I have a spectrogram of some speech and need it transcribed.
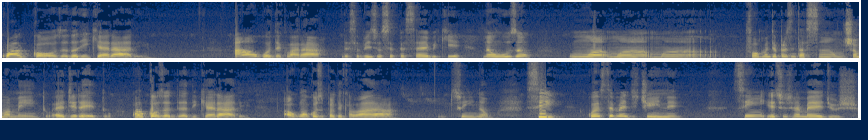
Qualcosa da dichiarare. Algo a declarar. Dessa vez você percebe que não usam uma, uma, uma forma de apresentação, um chamamento. É direto. Qual coisa da dichiarare? Alguma coisa para declarar? Sim, não. Sim, queste medicine. Sim, estes remédios.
